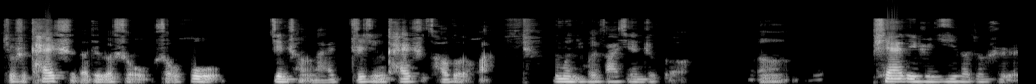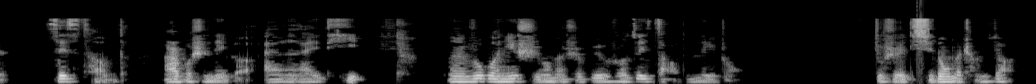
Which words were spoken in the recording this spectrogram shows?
就是开始的这个守守护。进程来执行开始操作的话，那么你会发现这个，嗯，PID 是一的，就是 system 的，而不是那个 INIT。嗯，如果你使用的是比如说最早的那种，就是启动的程序叫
